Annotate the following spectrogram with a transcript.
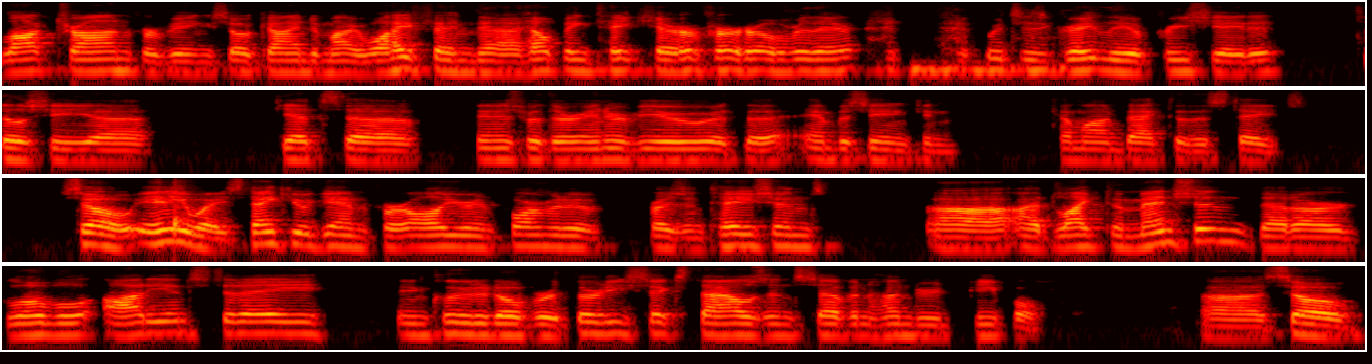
Loctron for being so kind to my wife and uh, helping take care of her over there, which is greatly appreciated till she uh, gets finished with her interview at the embassy and can come on back to the States. So anyways, thank you again for all your informative presentations. Uh, I'd like to mention that our global audience today included over 36,700 people. Uh, so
